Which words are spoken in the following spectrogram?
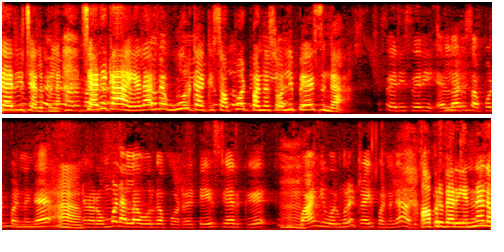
சரி செல்லப்பிள்ள. சரிக்கா எல்லாருமே ஊருக்காக்கு சப்போர்ட் பண்ண சொல்லி பேசுங்க. சரி சரி. எல்லாரும் சப்போர்ட் பண்ணுங்க. நான் ரொம்ப நல்லா ஊறுகாய் போடுறேன் டேஸ்டியா இருக்கு. வாங்கி ஒரு முறை ட்ரை பண்ணுங்க. அப்புறம் வேற என்னென்ன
